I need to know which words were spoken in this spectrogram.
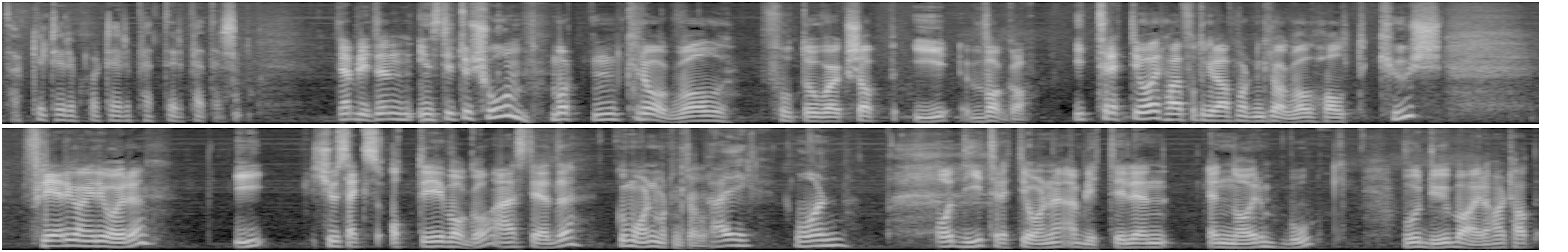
Takk, kulturreporter Petter Pettersen. Det er blitt en institusjon, Morten Krogvold fotoworkshop i Vågå. I 30 år har fotograf Morten Krogvold holdt kurs flere ganger i året. I 2680 Vågå er stedet. God morgen, Morten Krogh. Hei, god morgen. Og de 30 årene er blitt til en enorm bok, hvor du bare har tatt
